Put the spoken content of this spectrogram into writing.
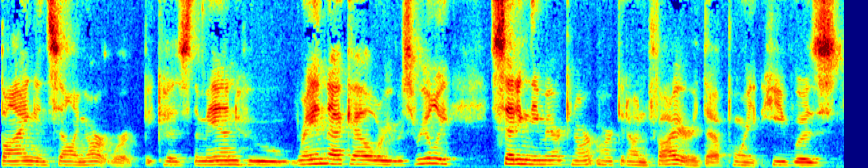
buying and selling artwork because the man who ran that gallery was really setting the American art market on fire at that point. He was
